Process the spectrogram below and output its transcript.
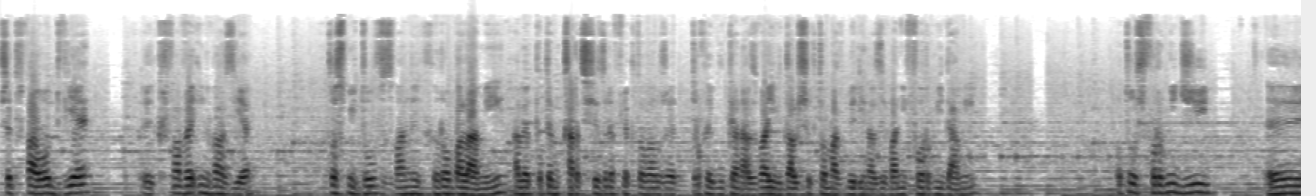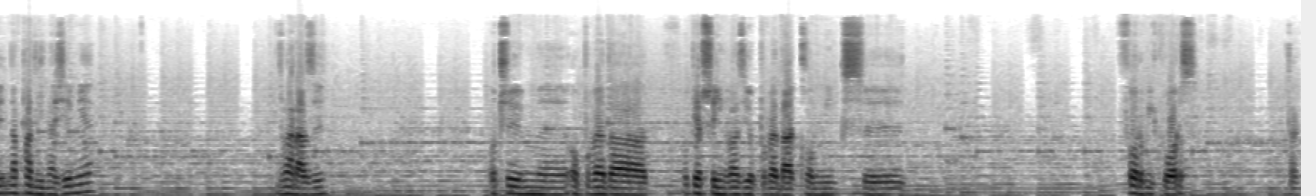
przetrwało dwie y, krwawe inwazje kosmitów zwanych robalami, ale potem Kart się zreflektował, że trochę głupia nazwa i w dalszych tomach byli nazywani formidami. Otóż formidzi y, napadli na Ziemię dwa razy, o czym opowiada, o pierwszej inwazji opowiada komiks Formic Wars. Tak,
